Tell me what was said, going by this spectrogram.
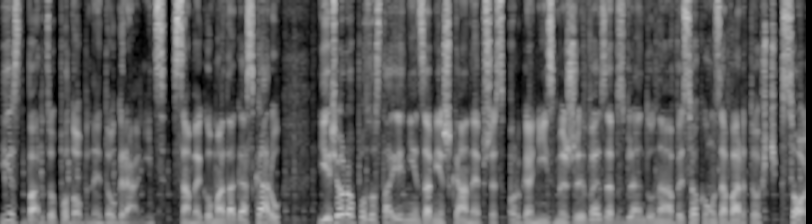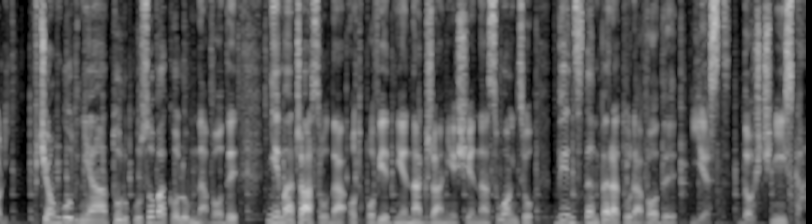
jest bardzo podobny do granic samego Madagaskaru. Jezioro pozostaje niezamieszkane przez organizmy żywe ze względu na wysoką zawartość soli. W ciągu dnia turkusowa kolumna wody nie ma czasu na odpowiednie nagrzanie się na słońcu, więc temperatura wody jest dość niska.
